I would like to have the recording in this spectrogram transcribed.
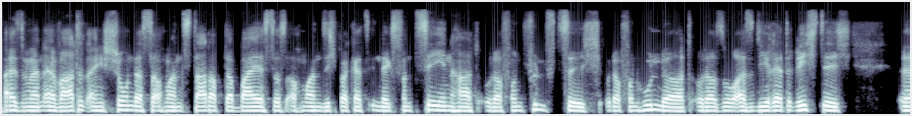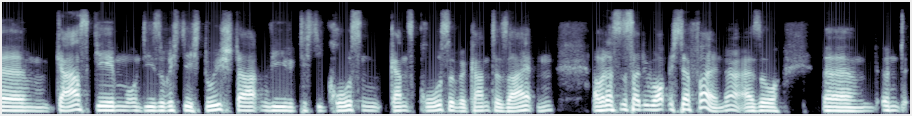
Also man erwartet eigentlich schon, dass da auch mal ein Startup dabei ist, das auch mal einen Sichtbarkeitsindex von 10 hat oder von 50 oder von 100 oder so. Also die richtig ähm, Gas geben und die so richtig durchstarten wie wirklich die großen, ganz große bekannte Seiten. Aber das ist halt überhaupt nicht der Fall. Ne? Also ähm, und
